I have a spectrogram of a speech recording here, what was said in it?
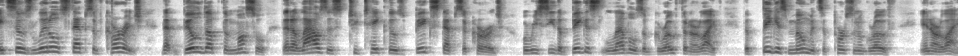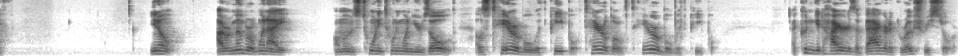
It's those little steps of courage that build up the muscle that allows us to take those big steps of courage where we see the biggest levels of growth in our life, the biggest moments of personal growth in our life. You know, I remember when I I almost 20, 21 years old, I was terrible with people, terrible, terrible with people. I couldn't get hired as a bagger at a grocery store.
